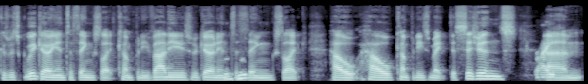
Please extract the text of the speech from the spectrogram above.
because we're going into things like company values we're going into mm-hmm. things like how how companies make decisions right. um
